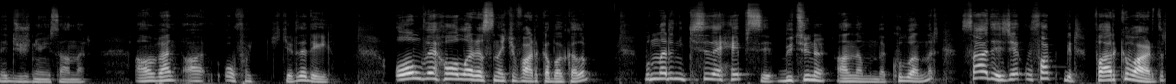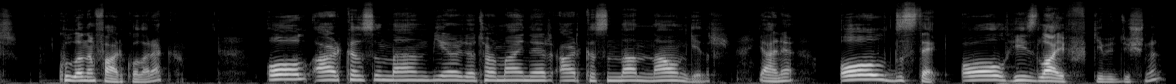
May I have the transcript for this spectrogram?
Ne düşünüyor insanlar? Ama ben o fikirde değilim. All ve whole arasındaki farka bakalım. Bunların ikisi de hepsi bütünü anlamında kullanılır. Sadece ufak bir farkı vardır. Kullanım farkı olarak. All arkasından bir determiner arkasından noun gelir. Yani all the stack, all his life gibi düşünün.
